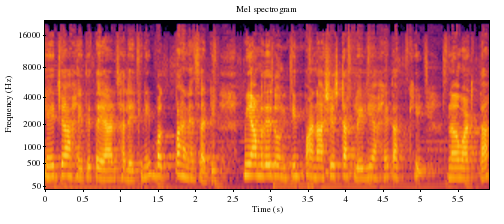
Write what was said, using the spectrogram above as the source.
हे जे आहे ते तयार झाले की नाही बघ पाहण्यासाठी. मी यामध्ये दोन तीन पानं अशीच टाकलेली आहेत. अख्खी न वाटता.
